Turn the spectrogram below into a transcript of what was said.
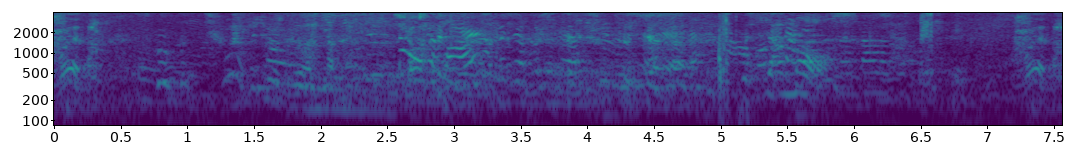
我也打，就是玩呢，这？是？瞎闹！我也打。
